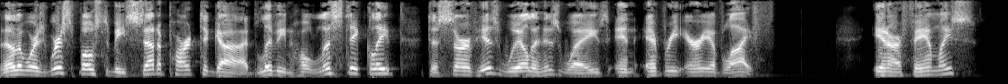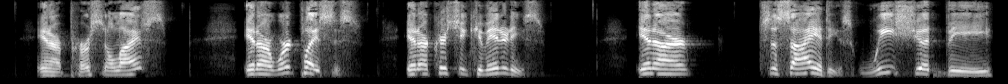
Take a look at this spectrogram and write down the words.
In other words, we're supposed to be set apart to God, living holistically to serve His will and His ways in every area of life. In our families, in our personal lives, in our workplaces, in our Christian communities, in our societies. We should be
